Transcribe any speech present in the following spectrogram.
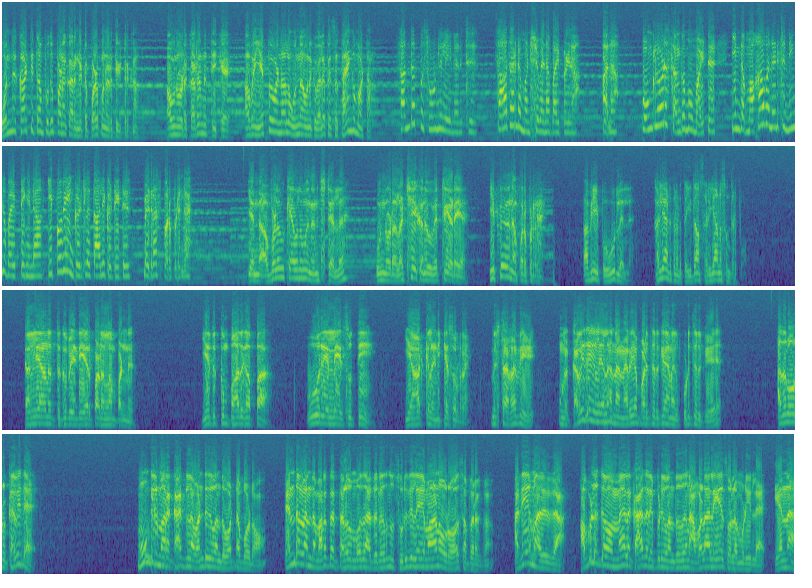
உன்னை காட்டி தான் புது பணக்காரங்கிட்ட பழப்பம் நடத்திக்கிட்டு இருக்கான். அவனோட கடனை தீக்க அவன் எப்ப வேணாலும் ஒன்னு அவனுக்கு வேலை பேச தயங்க மாட்டான். சந்தர்ப்ப சூழ்நிலையை நினைச்சு சாதாரண மனுஷன் வேணா பயப்படலாம். ஆனா உங்களோட சங்கமம் ஆயிட்ட இந்த மகாவை நினைச்சு நீங்க பயப்பட்டீங்கன்னா இப்பவே என் கழுத்துல தாலி கட்டிட்டு மெட்ராஸ் புறப்படுங்க. என்ன அவ்வளவு கேவலமா நினைச்சிட்டல உன்னோட லட்சிய கனவு வெற்றி அடைய இப்பவே நான் புறப்படுறேன். ரவி இப்ப ஊர்ல இல்ல. கல்யாணத்தை நடத்த இதான் சரியான சந்தர்ப்பம். கல்யாணத்துக்கு வேண்டிய ஏற்பாடெல்லாம் பண்ணு. எதுக்கும் பாதுகாப்பா? ஊர் எல்லையை சுத்தி என் ஆட்களை நிக்க சொல்றேன். மிஸ்டர் ரவி உங்க கவிதைகள் எல்லாம் நான் நிறைய படிச்சிருக்கேன் எனக்கு பிடிச்சிருக்கு. அதுல ஒரு கவிதை மூங்கில் மர காட்டுல வண்டுக வந்து ஓட்ட போடும் தென்றல் அந்த மரத்தை தழுவும் போது அதுல இருந்து சுருதிலயமான ஒரு ஓசை பிறக்கும். அதே மாதிரிதான் அவளுக்கு அவன் மேல காதல் எப்படி வந்ததுன்னு அவளாலேயே சொல்ல முடியல. ஏன்னா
